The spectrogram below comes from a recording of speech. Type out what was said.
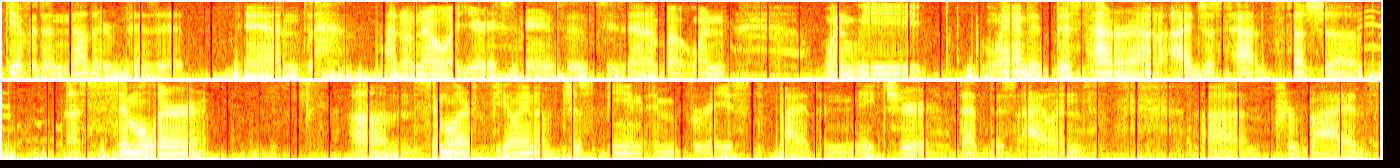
give it another visit. And I don't know what your experience is, Susanna, but when when we landed this time around, I just had such a a similar um, similar feeling of just being embraced by the nature that this island uh, provides,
